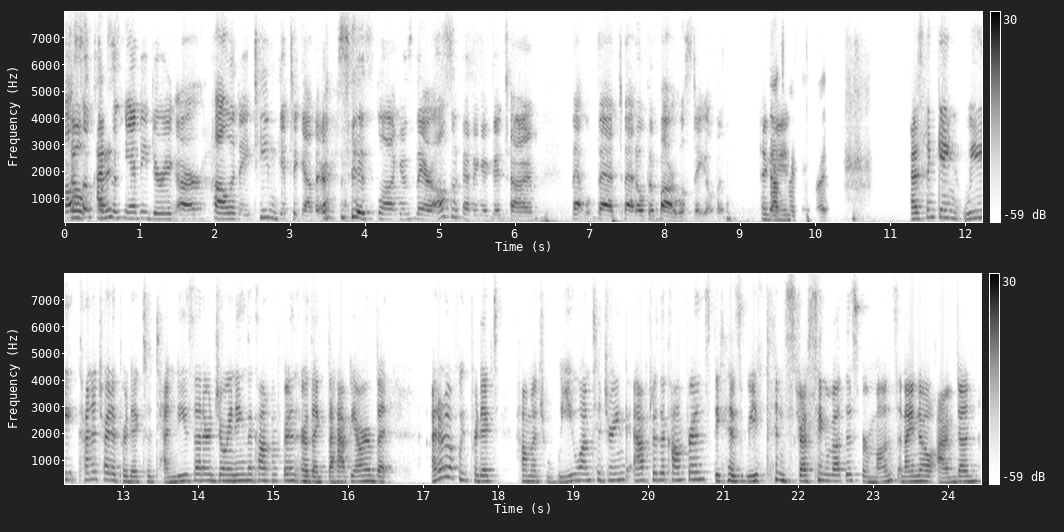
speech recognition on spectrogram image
Also So comes was- in handy during our holiday team get-togethers, as long as they're also having a good time. That that that open bar will stay open. That's Agreed. my favorite. I was thinking we kind of try to predict attendees that are joining the conference or like the happy hour, but I don't know if we predict how much we want to drink after the conference because we've been stressing about this for months. And I know I've done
